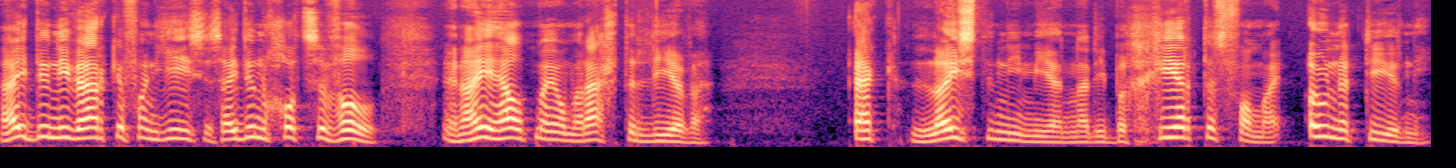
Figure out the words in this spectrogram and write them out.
Hy doen die werke van Jesus. Hy doen God se wil en hy help my om reg te lewe. Ek luister nie meer na die begeertes van my ou natuur nie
